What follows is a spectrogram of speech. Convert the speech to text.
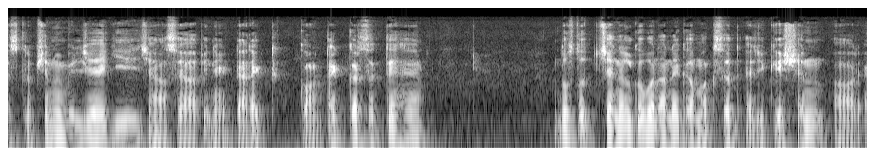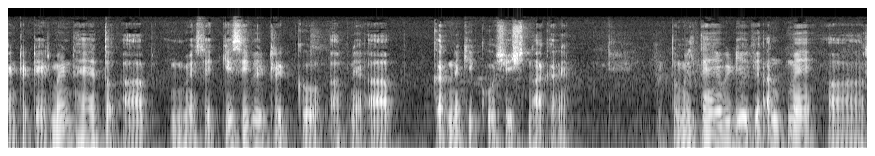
डिस्क्रिप्शन में मिल जाएगी, जहाँ से आप इन्हें डायरेक्ट कांटेक्ट कर सकते हैं दोस्तों चैनल को बनाने का मकसद एजुकेशन और एंटरटेनमेंट है तो आप इनमें से किसी भी ट्रिक को अपने आप करने की कोशिश ना करें तो मिलते हैं वीडियो के अंत में और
